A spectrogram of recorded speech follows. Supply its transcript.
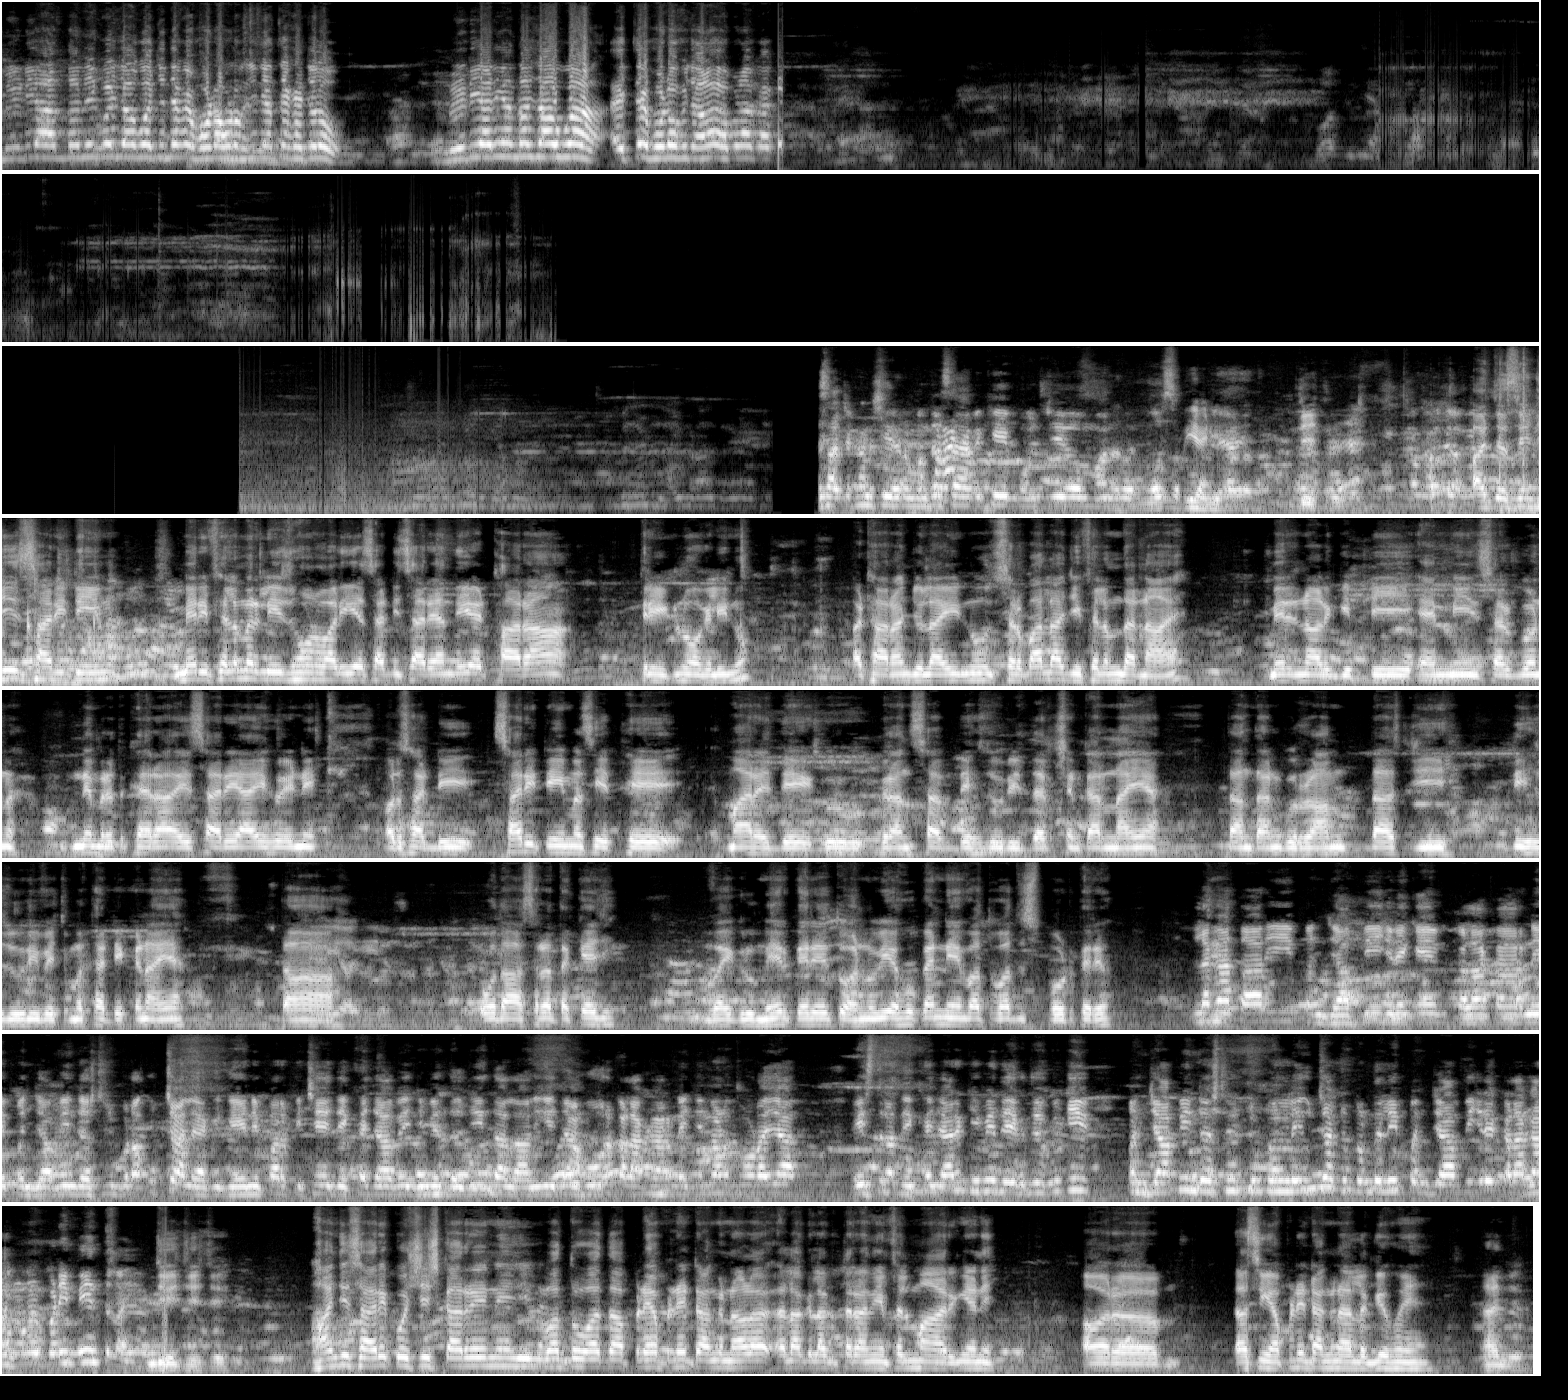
Media ਅੰਦਰ ਨਹੀਂ ਕੋਈ ਜਾਊਗਾ, ਜਿੰਨੇ ਕੋਈ ਫੋਟੋ ਫੋਟੋ ਖਿੱਚਦੇ ਇੱਥੇ ਖਿੱਚ ਲਓ। ਮੀਡੀਆ ਨਹੀਂ ਅੰਦਰ ਜਾਊਗਾ, ਇੱਥੇ ਫੋਟੋ ਖਿਚਾ ਲਓ ਆਪਣਾ ਸੱਚਖੰਡ ਸ਼੍ਰੀ ਹਰਿਮੰਦਰ ਸਾਹਿਬ ਵਿਖੇ ਪਹੁੰਚੇ ਹੋ ਮਨ ਨੂੰ ਬਹੁਤ ਵਧੀਆ ਜੀ। ਜੀ ਅੱਜ ਅਸੀਂ ਜੀ ਸਾਰੀ ਟੀਮ ਮੇਰੀ ਫਿਲਮ ਰਿਲੀਜ਼ ਹੋਣ ਵਾਲੀ ਹੈ ਸਾਡੀ ਸਾਰਿਆਂ ਦੀ 18 ਤਰੀਕ ਨੂੰ ਅਗਲੀ ਨੂੰ। 18 ਜੁਲਾਈ ਨੂੰ ਸਰਬਾਲਾ ਜੀ ਫਿਲਮ ਦਾ ਨਾਮ ਹੈ। ਮੇਰੇ ਨਾਲ ਗਿੱਪੀ ਐਮੀ ਸਰਗੁਣ ਨਿਮਰਤ ਖੈਰਾ ਇਹ ਸਾਰੇ ਆਏ ਹੋਏ ਨੇ। ਔਰ ਸਾਡੀ ਸਾਰੀ ਟੀਮ ਅਸੀਂ ਇੱਥੇ ਮਹਾਰਾਜ ਦੇ ਗੁਰੂ ਗ੍ਰੰਥ ਸਾਹਿਬ ਦੇ ਹਜ਼ੂਰੀ ਦਰਸ਼ਨ ਕਰਨ ਆਏ ਆ ਧੰਨ ਧੰਨ ਗੁਰੂ ਰਾਮਦਾਸ ਜੀ ਦੀ ਹਜ਼ੂਰੀ ਵਿੱਚ ਮੱਥਾ ਟੇਕਣ ਆਏ ਆ ਤਾਂ ਉਹਦਾ ਆਸਰਾ ਤੱਕਿਆ ਜੀ। ਵਾਹਿਗੁਰੂ ਮਿਹਰ ਕਰੇ ਤੁਹਾਨੂੰ ਵੀ ਇਹੋ ਕਹਿੰਨੇ ਵੱਧ ਤੋਂ ਵੱਧ ਸਪੋਰਟ ਕਰਿਓ। ਲਗਾਤਾਰ ਹੀ ਪੰਜਾਬੀ ਜਿਹੜੇ ਕਿ ਕਲਾਕਾਰ ਨੇ ਪੰਜਾਬੀ ਇੰਡਸਟਰੀ ਨੂੰ ਬੜਾ ਉੱਚਾ ਲੈ ਕੇ ਗਏ ਨੇ ਪਰ ਪਿੱਛੇ ਦੇਖਿਆ ਜਾਵੇ ਜਿਵੇਂ ਦਲਜੀਤ ਦਾ ਲਾ ਲਈਏ ਜਾਂ ਹੋਰ ਕਲਾਕਾਰ ਨੇ ਜਿਨ੍ਹਾਂ ਨੂੰ ਥੋੜਾ ਜਿਹਾ ਇਸ ਤਰ੍ਹਾਂ ਦੇਖਿਆ ਜਾ ਰਿਹਾ ਕਿਵੇਂ ਦੇਖਦੇ ਹੋ? ਕਿਉਂਕਿ ਪੰਜਾਬੀ ਇੰਡਸਟਰੀ ਚੁੱਕਣ ਲਈ ਉੱਚਾ ਚੁੱਕਣ ਦੇ ਲਈ ਪੰਜਾਬੀ ਜਿਹੜੇ ਕਲਾਕਾਰ ਨੇ ਬੜੀ ਮਿਹਨਤ ਲਾਈ। ਜੀ ਜੀ ਜੀ। ਹਾਂਜੀ, ਸਾਰੇ ਕੋਸ਼ਿਸ਼ ਕਰ ਰਹੇ ਨੇ ਜੀ। ਵੱਧ ਤੋਂ ਵੱਧ ਆਪਣੇ ਆਪਣੇ ਢੰਗ ਨਾਲ ਅਲੱਗ-ਅਲੱਗ ਤਰ੍ਹਾਂ ਦੀਆਂ ਫਿਲਮਾਂ ਆ ਰਹੀਆਂ ਨੇ। ਔਰ ਅਸੀਂ ਆਪਣੇ ਢੰਗ ਨਾਲ ਲੱਗੇ ਹੋਏ ਹਾਂ। ਹਾਂਜੀ।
